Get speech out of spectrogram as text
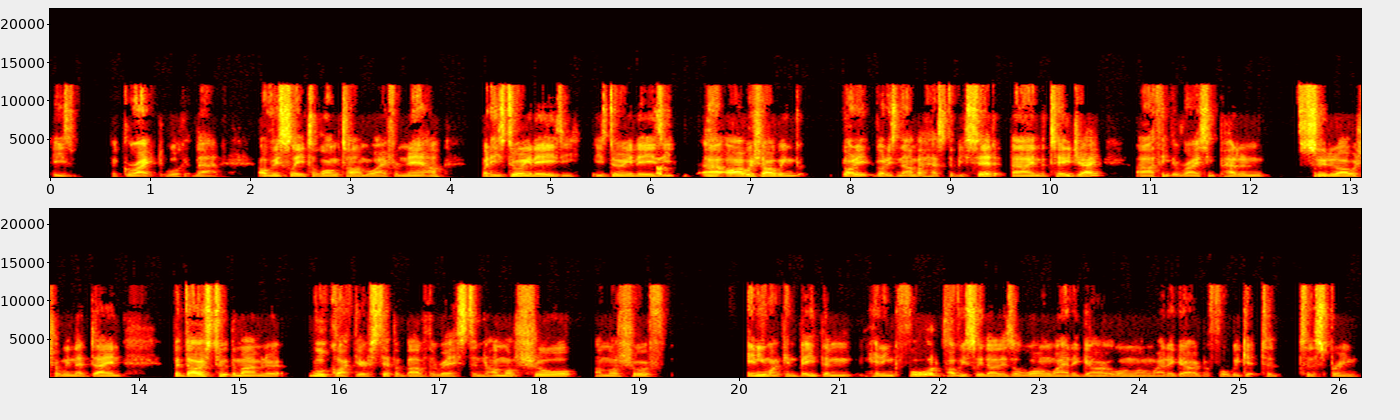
he's a great look at that. Obviously, it's a long time away from now, but he's doing it easy. He's doing it easy. Uh, I wish I win got it, got his number. Has to be said uh, in the TJ. Uh, I think the racing pattern suited. I wish I win that day, and but those two at the moment are look like they're a step above the rest. And I'm not sure. I'm not sure if anyone can beat them heading forward. Obviously, though, there's a long way to go. A long, long way to go before we get to to the spring.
